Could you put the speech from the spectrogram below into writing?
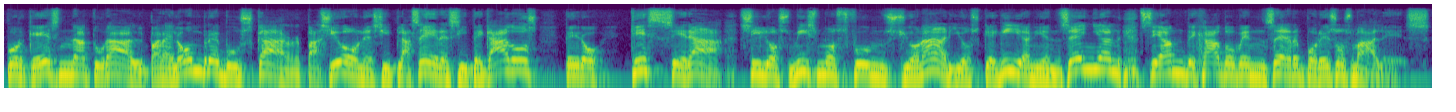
porque es natural para el hombre buscar pasiones y placeres y pecados, pero ¿Qué será si los mismos funcionarios que guían y enseñan se han dejado vencer por esos males?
